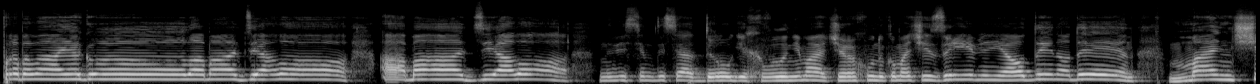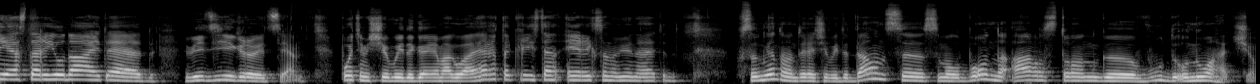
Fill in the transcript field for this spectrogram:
Пробиває гол. Амат Діало. Амат Діало. На 82-й хвилині матчу рахунок у матчі зрівнює 1-1. Манчестер Юнайтед відігрується. Потім ще вийде Гаррі Магуайр та Крістіан Еріксон у Юнайтед. В Саутгемптона, до речі, вийде Даунс, Смолбон, Армстронг, Вуд, Онуагачо.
